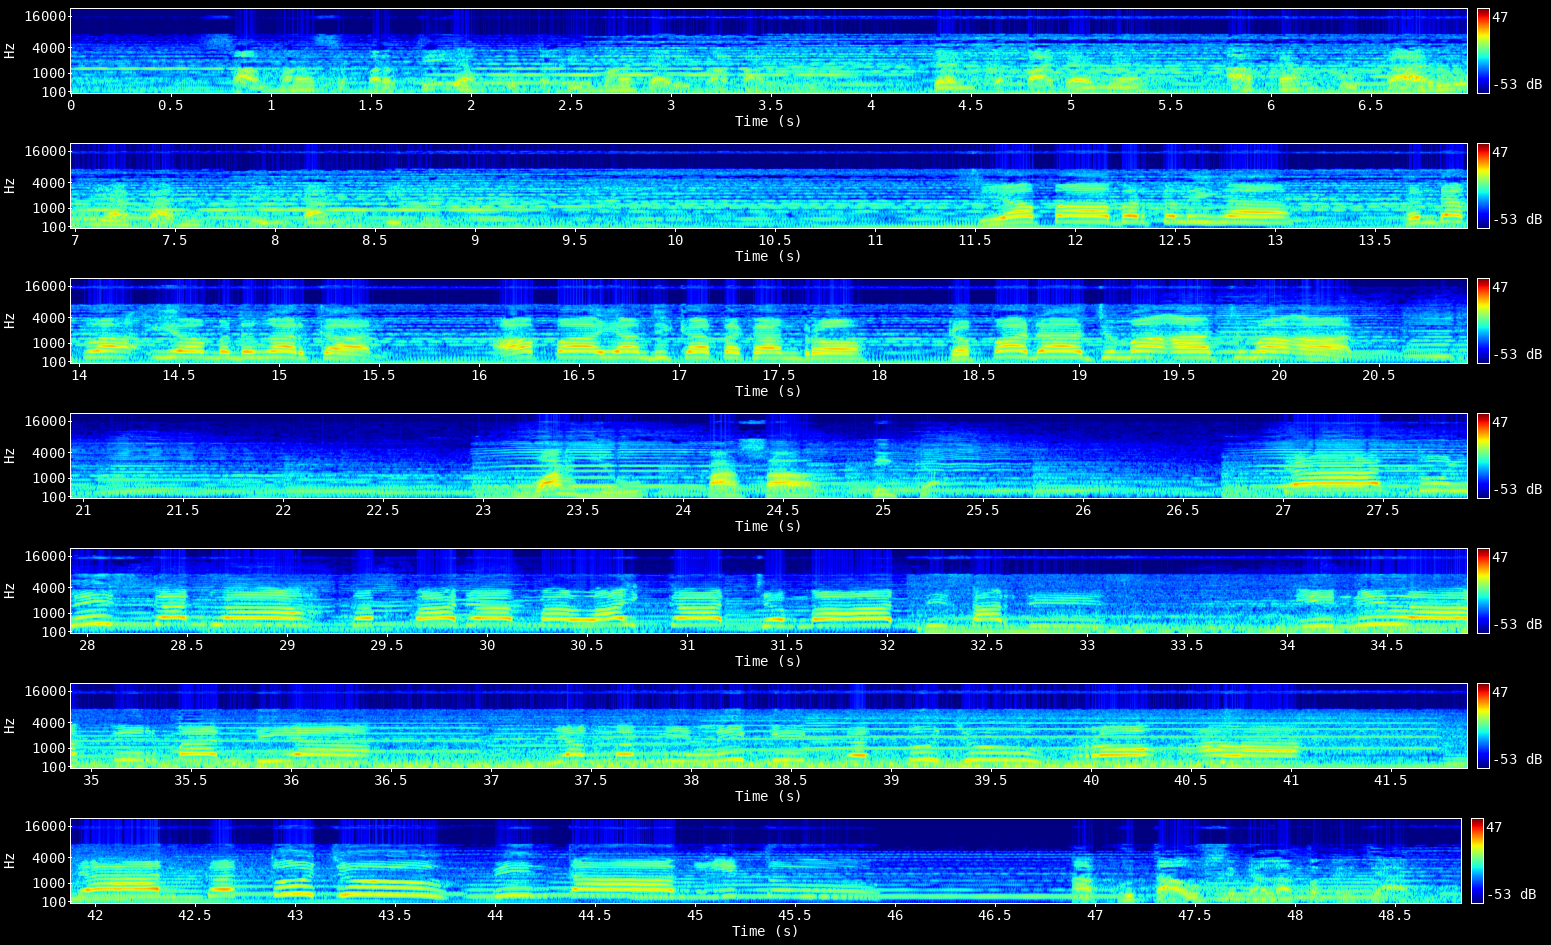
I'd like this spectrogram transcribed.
sama seperti yang kuterima dari Bapakku, dan kepadanya akan kukaruniakan bintang tidur. Siapa bertelinga, hendaklah ia mendengarkan apa yang dikatakan roh kepada jemaat-jemaat. Wahyu pasal 3 Dan tuliskanlah kepada malaikat jemaat di Sardis. Inilah firman dia yang memiliki ketujuh roh Allah dan ketujuh bintang itu. Aku tahu segala pekerjaanmu.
